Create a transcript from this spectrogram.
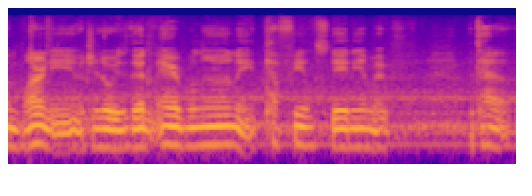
a Marnie, which is always good, an Air Balloon, a Turffield Stadium, a Vital-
